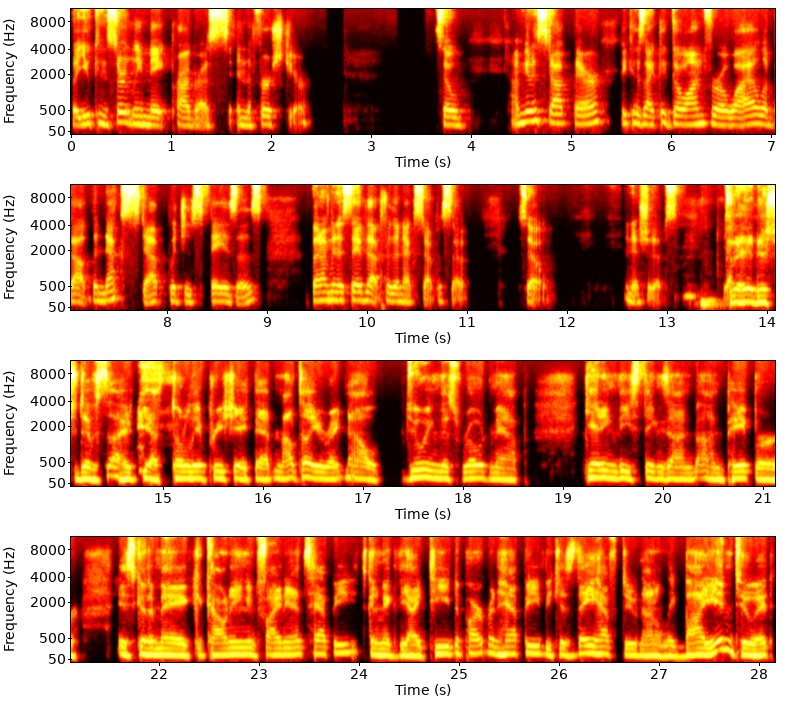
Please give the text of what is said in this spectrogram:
but you can certainly make progress in the first year. So I'm going to stop there because I could go on for a while about the next step, which is phases, but I'm going to save that for the next episode. So initiatives. Yep. Today initiatives. I yeah, totally appreciate that. And I'll tell you right now, doing this roadmap getting these things on on paper is going to make accounting and finance happy. It's going to make the IT department happy because they have to not only buy into it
